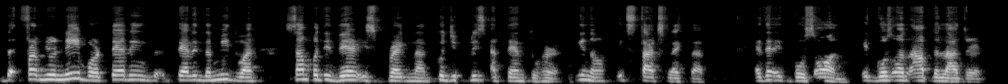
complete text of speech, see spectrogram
the, from your neighbor telling telling the midwife somebody there is pregnant. Could you please attend to her? You know, it starts like that, and then it goes on. It goes on up the ladder.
